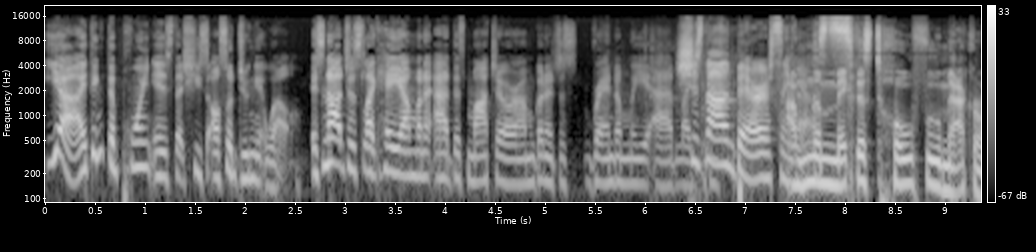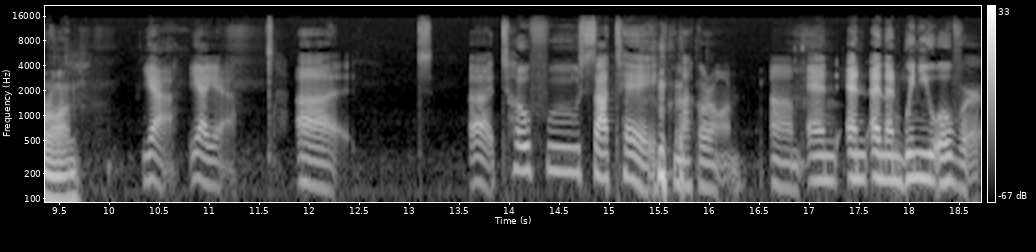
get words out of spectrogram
Yeah, I think the point is that she's also doing it well. It's not just like, hey, I'm gonna add this matcha or I'm gonna just randomly add like She's not embarrassing. I'm us. gonna make this tofu macaron. Yeah, yeah, yeah. Uh, t- uh, tofu satay macaron. Um, and and and then win you over.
